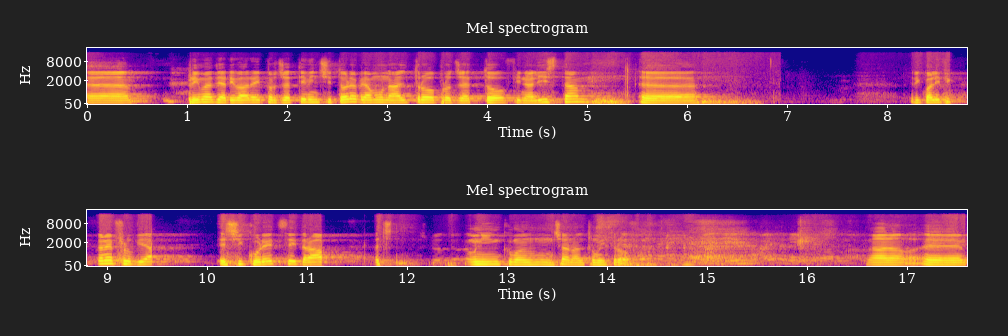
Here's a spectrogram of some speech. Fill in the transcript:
Eh, prima di arrivare ai progetti vincitori abbiamo un altro progetto finalista, eh, riqualificazione fluviale e sicurezza idraulica. Un incubo, non c'è un altro microfono. No, no, eh,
